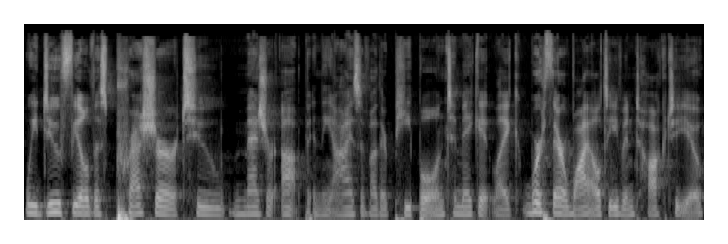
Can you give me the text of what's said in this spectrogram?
we do feel this pressure to measure up in the eyes of other people and to make it like worth their while to even talk to you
